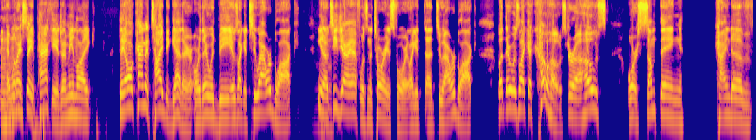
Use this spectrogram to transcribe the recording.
And when I say package, I mean like they all kind of tied together, or there would be, it was like a two hour block. You know, TGIF was notorious for it, like a, a two hour block, but there was like a co host or a host or something kind of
